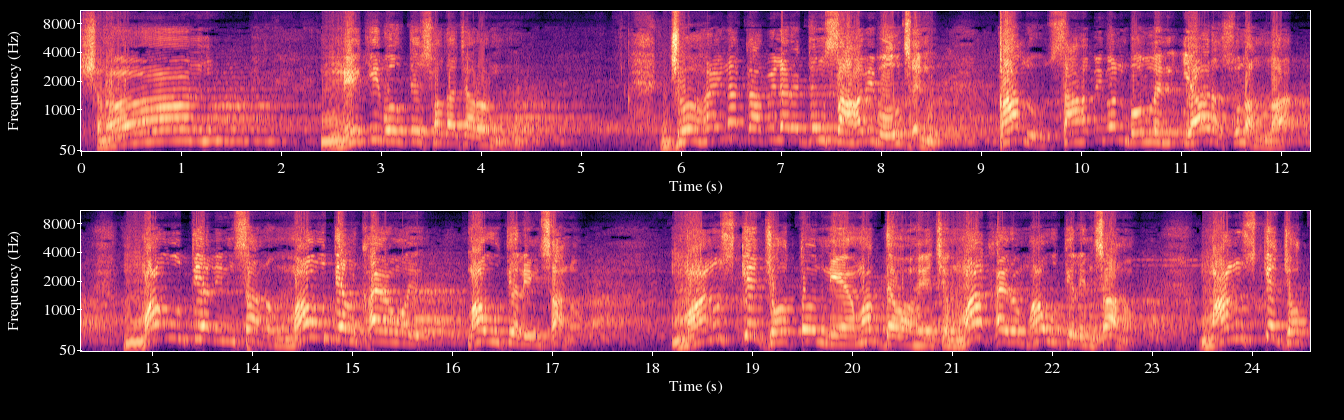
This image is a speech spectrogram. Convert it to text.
শুনুন, নেকি বলতে সদাচারণ। জোহাইনা কাবিলার একজন সাহাবি বলছেন, কালু সাহাবিগণ বললেন, ইয়া রাসূলুল্লাহ মাউতিয়াল ইনসানু, মাউতিয়াল খায়র মাউতিয়াল ইনসানু। মানুষকে যত নিয়ামত দেওয়া হয়েছে, মা খায়র মাউতিয়াল ইনসানু। মানুষকে যত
